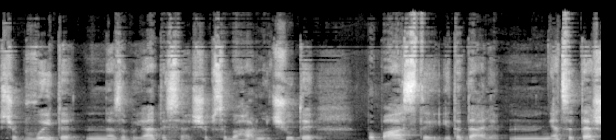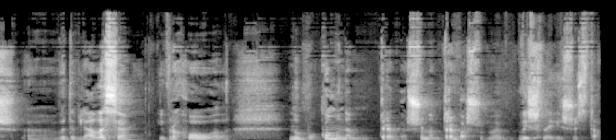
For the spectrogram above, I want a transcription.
щоб вийти, не забоятися, щоб себе гарно чути, попасти і так далі. Я це теж е, видивлялася і враховувала. Ну бо кому нам треба? Що нам треба, щоб ми вийшли і щось там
